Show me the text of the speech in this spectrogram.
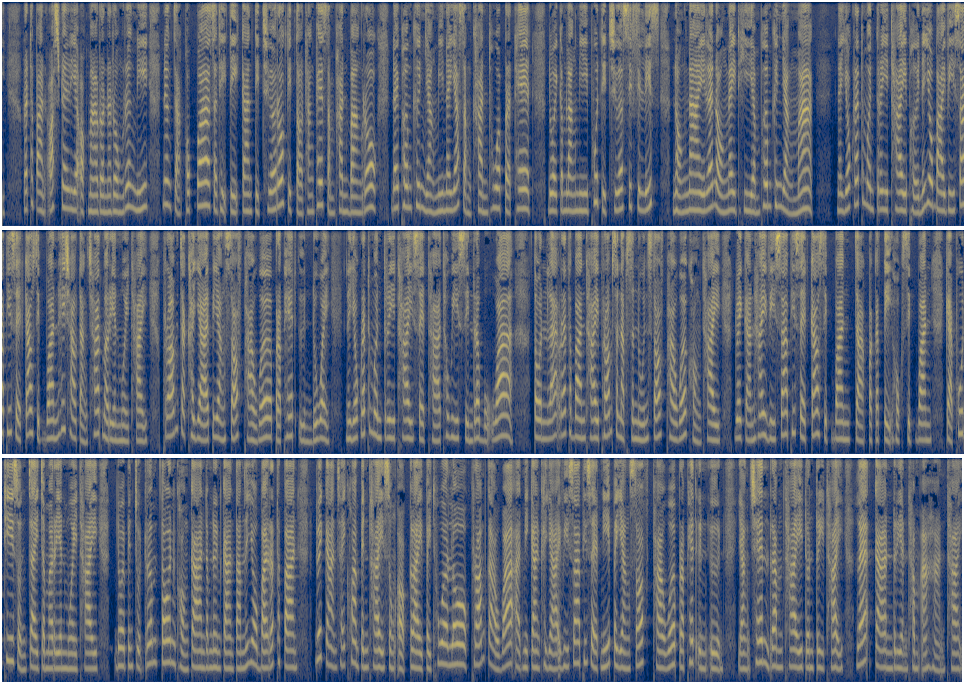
รัฐบาลออสเตรเลียออกมารณรงค์เรื่องนี้ เนื่องจากพบว่าสถิติการติดเชื้อโรคติดต่อทางเพศสัมพันธ์บางโรค ได้เพิ่มขึ้นอย่างมีนัยสำคัญทั่วประเทศ โดยกำลังมีผู้ติดเชื้อซิฟิลิส หนองในและหนองในเทียมเพิ่มขึ้นอย่างมาก นายกรัฐมนตรีไทยเผยนโยบายวีซ่าพิเศษ 90 วันให้ชาวต่างชาติมาเรียนมวยไทย พร้อมจะขยายไปยังซอฟต์พาวเวอร์ประเภทอื่นด้วย นายกรัฐมนตรีไทยเศรษฐาทวีสินระบุว่า ตนและรัฐบาลไทยพร้อมสนับสนุนซอฟต์พาวเวอร์ของไทย ด้วยการให้วีซ่าพิเศษ 90 วันจากปกติ 60 วัน แก่ผู้ที่สนใจจะมาเรียนมวยไทย โดยเป็นจุดเริ่มต้นของการดำเนินการตามนโยบายรัฐบาล ด้วยการใช้ความเป็นไทยส่งออกไกลไปทั่วโลก พร้อมกล่าวว่าอาจมีการขยายวีซ่าพิเศษนี้ไปยังซอฟต์พาวเวอร์ประเภทอื่น ๆ อย่างเช่นรำไทย ดนตรีไทย และการเรียนทำอาหารไทย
